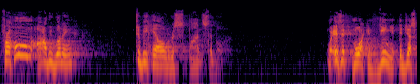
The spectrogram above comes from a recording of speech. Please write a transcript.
For whom are we willing to be held responsible? Or is it more convenient to just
